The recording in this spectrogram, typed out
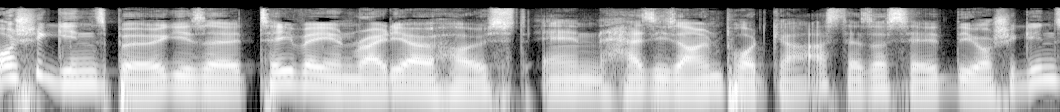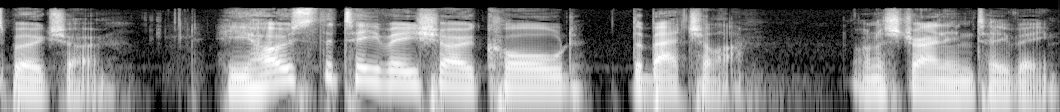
Osher Günsberg is a TV and radio host and has his own podcast, as I said, The Osher Günsberg Show. He hosts the TV show called The Bachelor on Australian TV.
